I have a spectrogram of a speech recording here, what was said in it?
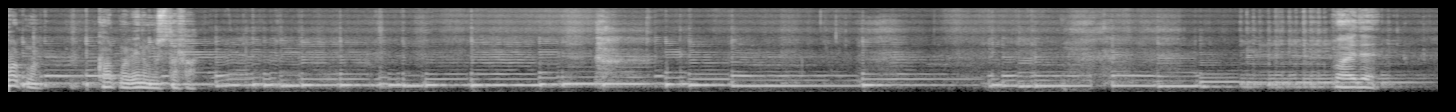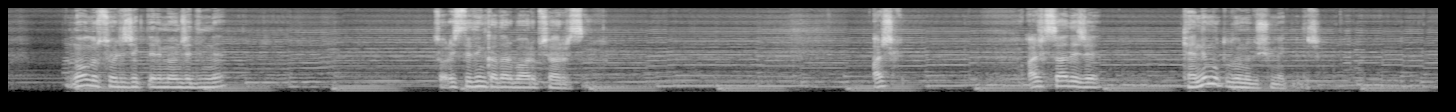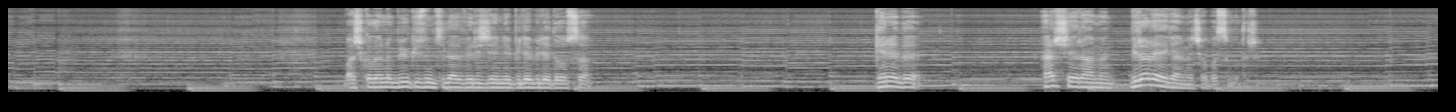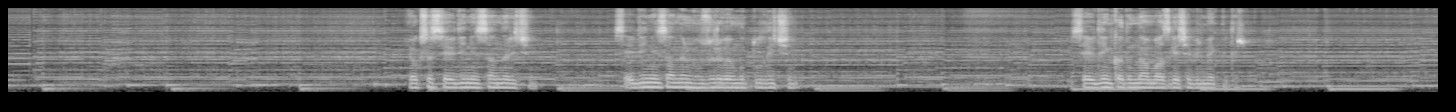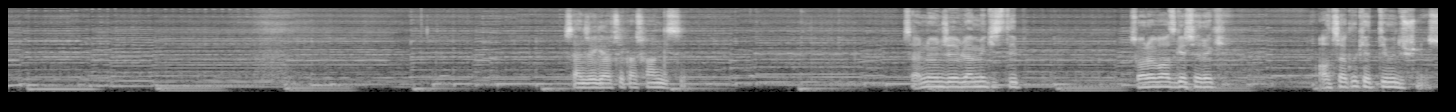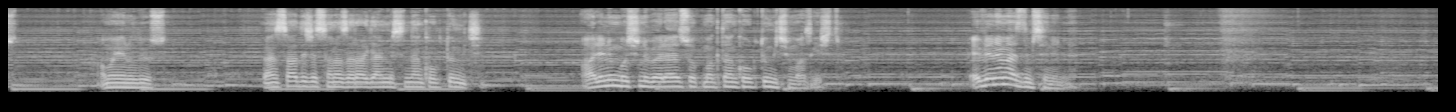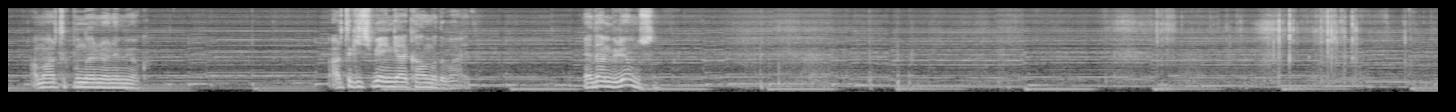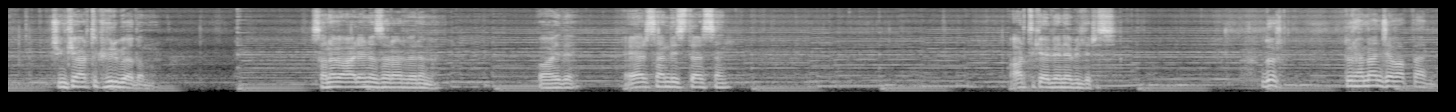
korkma. Korkma benim Mustafa. Vayde. Ne olur söyleyeceklerimi önce dinle. Sonra istediğin kadar bağırıp çağırırsın. Aşk... Aşk sadece kendi mutluluğunu düşünmek midir? Başkalarına büyük üzüntüler vereceğini bile bile de olsa... Gene de her şeye rağmen bir araya gelme çabası mıdır? Yoksa sevdiğin insanlar için, sevdiğin insanların huzuru ve mutluluğu için sevdiğin kadından vazgeçebilmek midir? Sence gerçek aşk hangisi? Seninle önce evlenmek isteyip sonra vazgeçerek alçaklık ettiğimi düşünüyorsun. Ama yanılıyorsun. Ben sadece sana zarar gelmesinden korktuğum için, ailenin başını belaya sokmaktan korktuğum için vazgeçtim. Evlenemezdim seninle. Ama artık bunların önemi yok. Artık hiçbir engel kalmadı Vahide. Neden biliyor musun? Çünkü artık hür bir adamım. Sana ve ailene zarar veremem. Vahide, eğer sen de istersen artık evlenebiliriz. Dur, dur hemen cevap verme.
